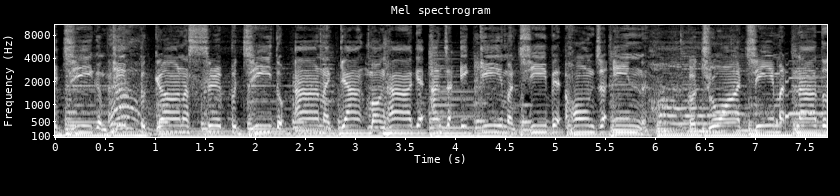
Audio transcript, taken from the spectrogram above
나의 지금 기쁘거나 슬프지도 않아. 양멍하게 앉아있기만 집에 혼자 있는 걸 좋아하지만 나도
